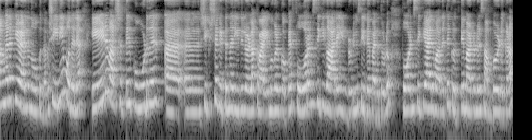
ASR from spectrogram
അങ്ങനെയൊക്കെയായിരുന്നു നോക്കുന്നത്. പക്ഷെ ഇനി മുതൽ ഏഴ് വർഷത്തിൽ കൂടുതൽ ശിക്ഷ കിട്ടുന്ന രീതിയിലുള്ള ക്രൈമുകൾക്കൊക്കെ ഫോറൻസിക്കുകാരെ ഇൻട്രൊഡ്യൂസ് ചെയ്തേ പറ്റത്തുള്ളൂ. ഫോറൻസിക്കുകാർ വന്നിട്ട് കൃത്യമായിട്ടുള്ള ഒരു സംഭവം എടുക്കണം.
